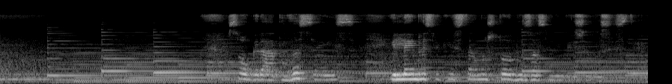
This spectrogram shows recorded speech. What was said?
Sou grata a vocês e lembre-se que estamos todos a serviço do sistema.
